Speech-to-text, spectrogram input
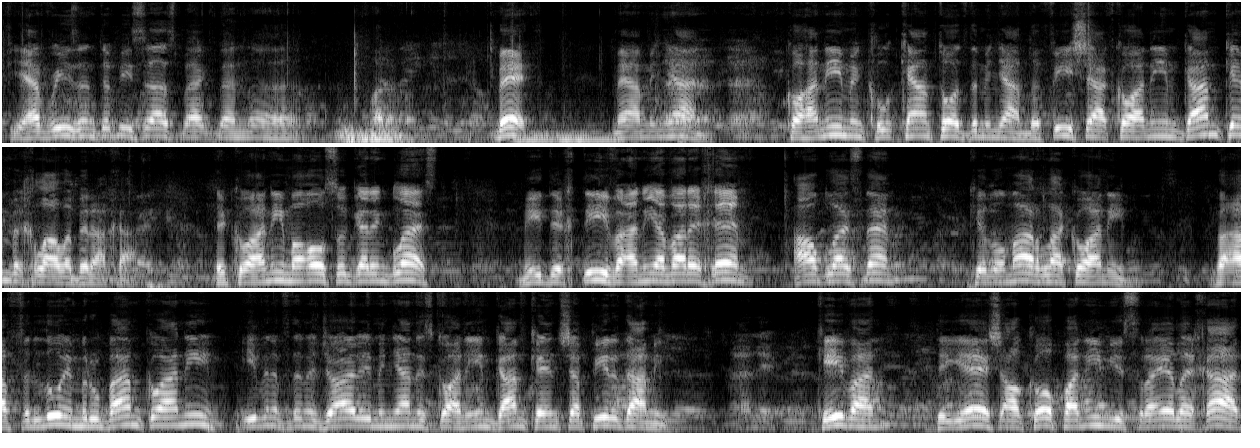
If you have reason to be suspect, then uh, whatever. Bet. Mehaminyan. Kohanim inclu- count towards the minyan. Lefisha kohanim gam ken bechlal beracha. The kohanim are also getting blessed. Midichtiv ani avarechem. I'll bless them. Kilomar la kohanim. ואפילו אם רובם כהנים, even if the majority מניין is כהנים, גם כן שפיר דמי. כיוון שיש על כל פנים ישראל אחד,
